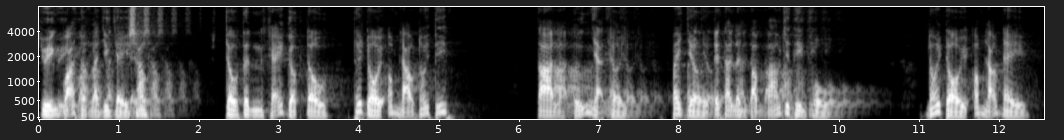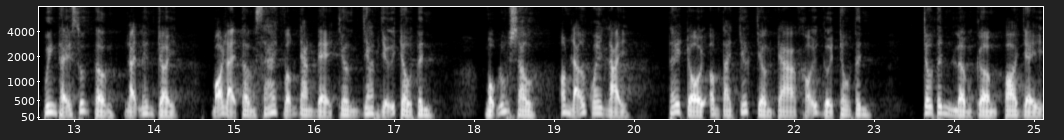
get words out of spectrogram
Chuyện quả thật là như vậy sao? Trâu tinh khẽ gật đầu, thế rồi ông lão nói tiếp. Ta là tướng nhà trời, bây giờ để ta lên bẩm báo với thiên phụ. Nói rồi ông lão này nguyên thể xuất thần lại lên trời, bỏ lại thân xác vẫn đang đè chân giam giữ trầu tinh. Một lúc sau, ông lão quay lại, thấy rồi ông ta chớt chân ra khỏi người trâu tinh. Trâu tinh lầm cơm po dậy,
